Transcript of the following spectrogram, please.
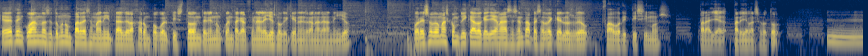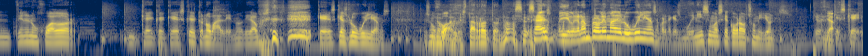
que de vez en cuando se tomen un par de semanitas de bajar un poco el pistón, teniendo en cuenta que al final ellos lo que quieren es ganar el anillo. Por eso veo más complicado que lleguen a las 60, a pesar de que los veo favoritísimos para, para llevárselo todo. Mm, tienen un jugador que, que- que es que, que no vale, ¿no? Digamos, que es que es Lou Williams. Es un No, jugador. vale, está roto, ¿no? ¿Sabes? Y el gran problema de Lou Williams, aparte que es buenísimo, es que cobra 8 millones. Quiero decir Ya. que es que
